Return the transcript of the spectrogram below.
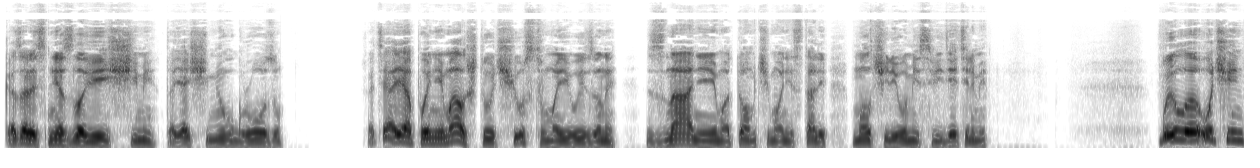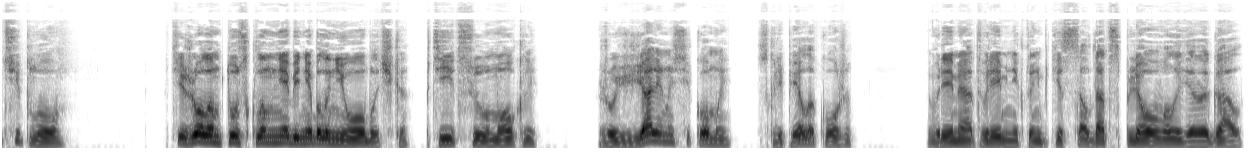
казались мне зловещими, таящими угрозу. Хотя я понимал, что чувства мои вызваны знанием о том, чему они стали молчаливыми свидетелями. Было очень тепло. Тяжелом тусклом небе не было ни облачка, птицы умолкли, жужжали насекомые, скрипела кожа. Время от времени кто-нибудь из солдат сплевывал или рыгал.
